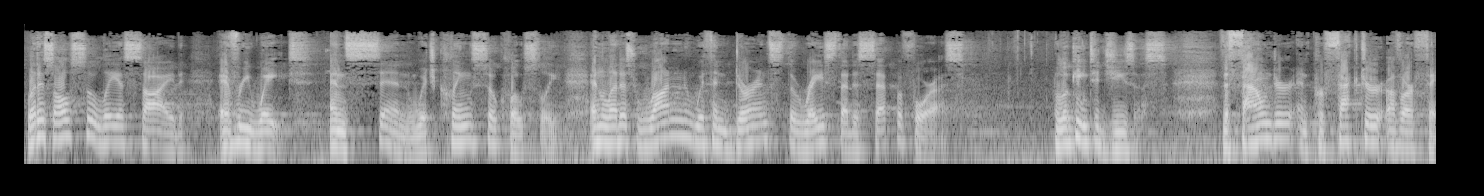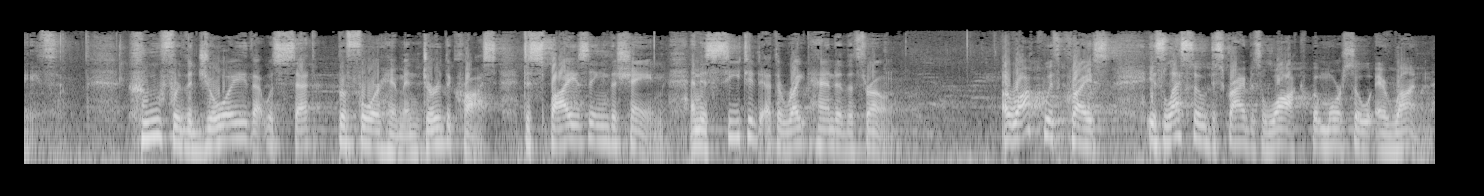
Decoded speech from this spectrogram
let us also lay aside every weight and sin which clings so closely, and let us run with endurance the race that is set before us, looking to Jesus, the founder and perfecter of our faith, who for the joy that was set before him endured the cross, despising the shame, and is seated at the right hand of the throne. A walk with Christ is less so described as a walk, but more so a run.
